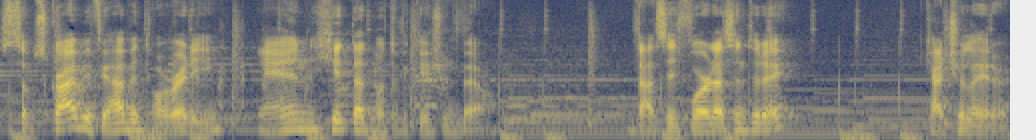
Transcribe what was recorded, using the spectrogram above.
subscribe if you haven't already, and hit that notification bell. That's it for our lesson today. Catch you later.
